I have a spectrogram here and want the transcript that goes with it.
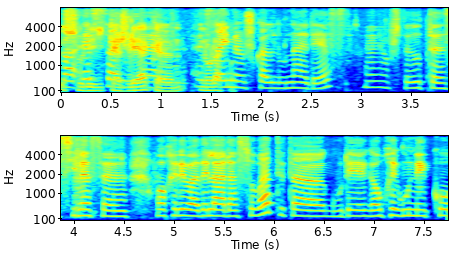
ba, zure ikasleak uh, Ez zain euskalduna ere ez, eh, uste dut zinez hor ere badela arazo bat, eta gure gauheguneko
